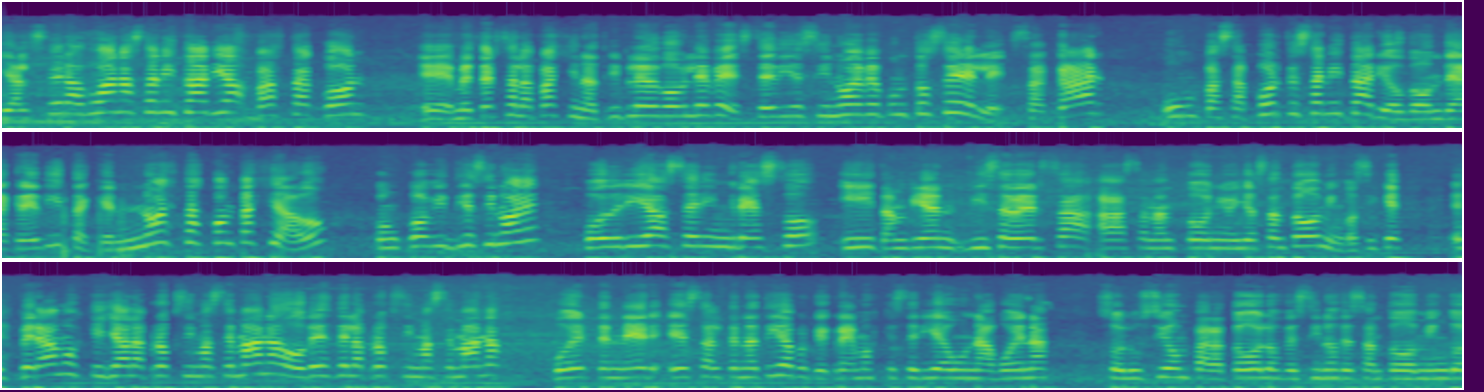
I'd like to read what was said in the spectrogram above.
Y al ser aduana sanitaria, basta con eh, meterse a la página www.c19.cl, sacar un pasaporte sanitario donde acredita que no estás contagiado con COVID-19, podría hacer ingreso y también viceversa a San Antonio y a Santo Domingo. Así que esperamos que ya la próxima semana o desde la próxima semana poder tener esa alternativa porque creemos que sería una buena solución para todos los vecinos de Santo Domingo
